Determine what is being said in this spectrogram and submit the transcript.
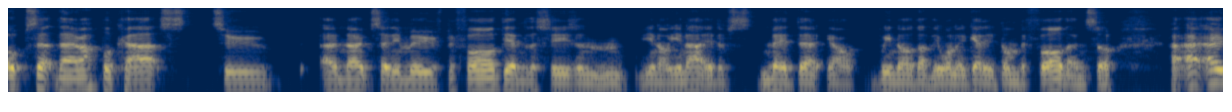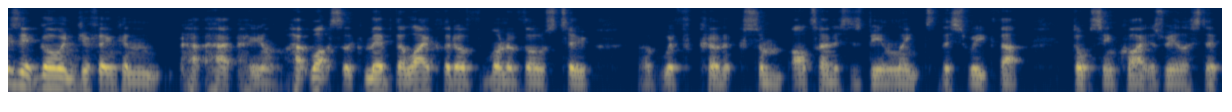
upset their apple carts to announce any move before the end of the season. You know, United have made that. You know, we know that they want to get it done before then. So, how's it going? Do you think? And you know, what's the, maybe the likelihood of one of those two uh, with some alternatives being linked this week that don't seem quite as realistic.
